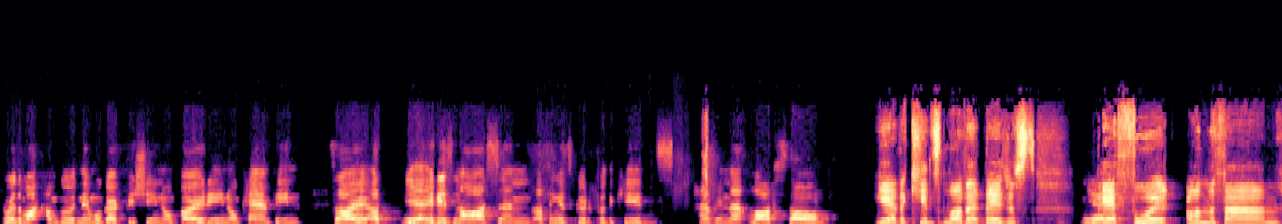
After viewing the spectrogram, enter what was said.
the weather might come good and then we'll go fishing or boating or camping. So uh, yeah, it is nice and I think it's good for the kids having that lifestyle. Yeah, the kids love it. They're just yeah. barefoot on the farm.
